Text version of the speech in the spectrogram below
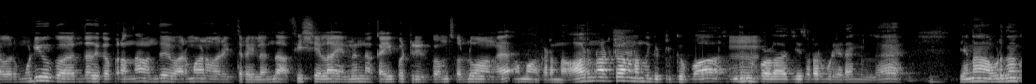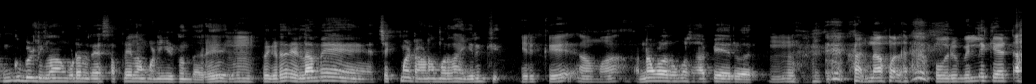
ஒரு முடிவுக்கு வந்ததுக்கு அப்புறம் தான் வந்து வருமான வரித்துறையில இருந்து அபிஷியலா என்னென்ன கைப்பற்றி இருக்கோம்னு சொல்லுவாங்க. ஆமா கடந்த ஆறு நாட்களா நடந்துகிட்டு இருக்குப்பா. செந்தில் பாலாஜி தொடர்புடைய இடங்கள்ல. ஏன்னா அவர் தான் குங்கு பில்டிங்லாம் கூட நிறைய சப்ளை எல்லாம் பண்ணிக்கிட்டு இருந்தாரு. இப்போ கிட்டத்தட்ட எல்லாமே செக்மேட் ஆன மாதிரி தான் இருக்கு. இருக்கு ஆமா. அண்ணாமலை ரொம்ப ஹாப்பி ஆயிருவாரு. ம். அண்ணாமலை ஒரு பில்லு கேட்டா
